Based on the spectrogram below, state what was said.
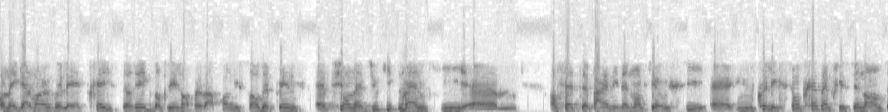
on a également un volet très historique, donc les gens peuvent apprendre l'histoire de Prince. Euh, puis on a Duke Hitman qui... Euh, en fait, par un événement qui a aussi euh, une collection très impressionnante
